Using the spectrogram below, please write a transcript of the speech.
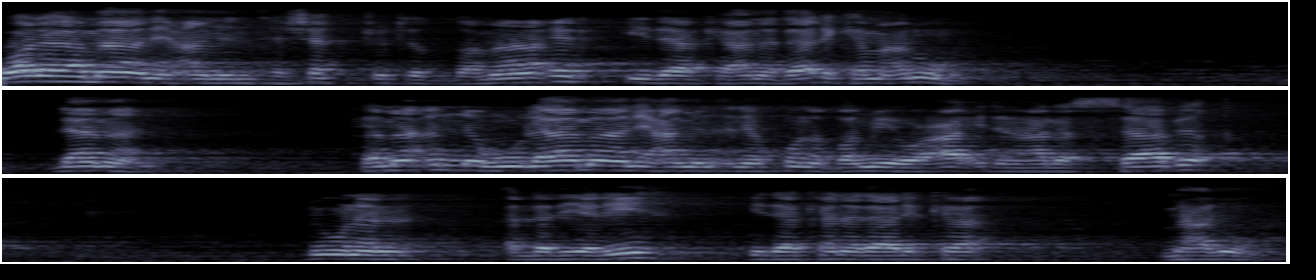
ولا مانع من تشتت الضمائر إذا كان ذلك معلوما. لا مانع. كما أنه لا مانع من أن يكون الضمير عائدا على السابق دون الذي يليه إذا كان ذلك معلوما.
